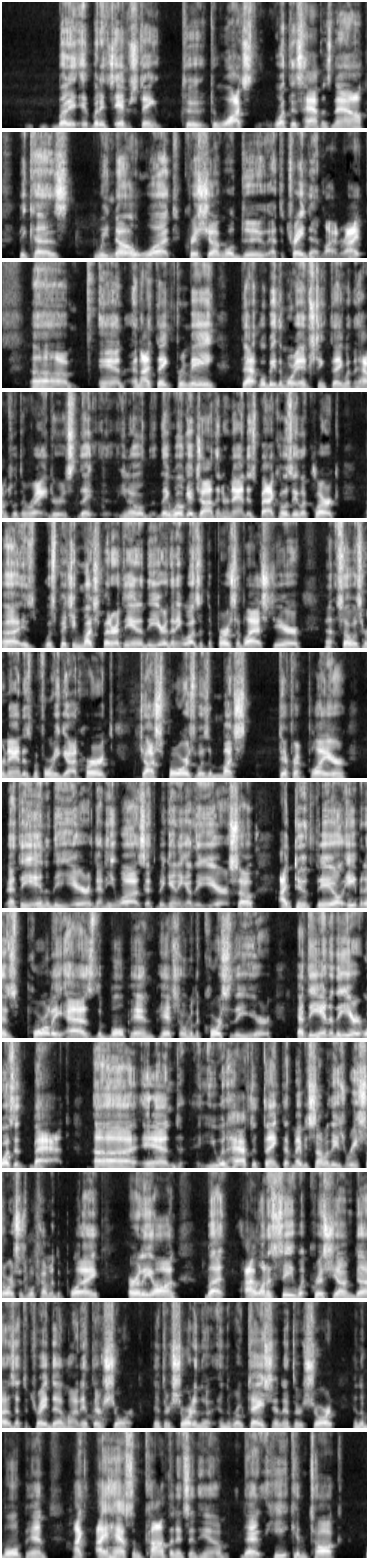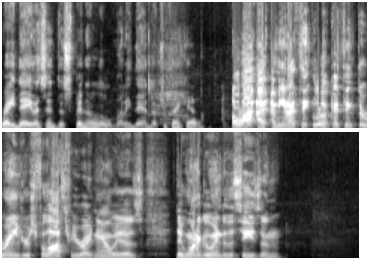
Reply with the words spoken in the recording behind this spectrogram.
but it, but it's interesting to to watch what this happens now because we know what Chris Young will do at the trade deadline, right? Um, and and I think for me that will be the more interesting thing when it happens with the Rangers. They you know they will get Jonathan Hernandez back. Jose Leclerc uh, is was pitching much better at the end of the year than he was at the first of last year. Uh, so was Hernandez before he got hurt. Josh Sborz was a much different player at the end of the year than he was at the beginning of the year. So I do feel, even as poorly as the bullpen pitched over the course of the year, at the end of the year it wasn't bad. Uh, and you would have to think that maybe some of these resources will come into play early on. But I want to see what Chris Young does at the trade deadline if they're short. If they're short in the in the rotation, if they're short in the bullpen, I, I have some confidence in him that he can talk Ray Davis into spending a little money then, don't you think, Evan? Oh, I, I mean, I think, look, I think the Rangers' philosophy right now is they want to go into the season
